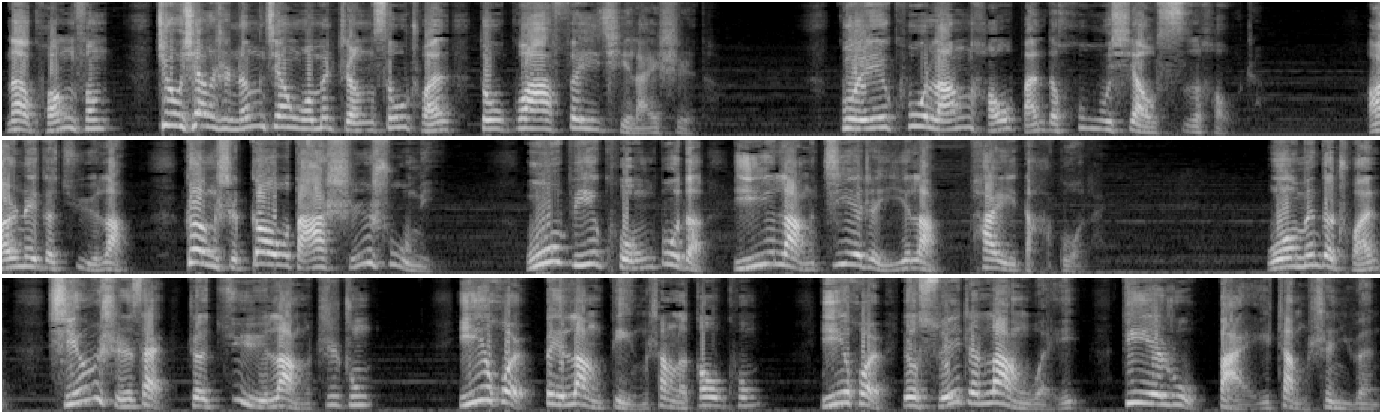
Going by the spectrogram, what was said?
那狂风就像是能将我们整艘船都刮飞起来似的，鬼哭狼嚎般的呼啸嘶吼着，而那个巨浪更是高达十数米，无比恐怖的一浪接着一浪拍打过来。我们的船行驶在这巨浪之中，一会儿被浪顶上了高空，一会儿又随着浪尾跌入百丈深渊。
